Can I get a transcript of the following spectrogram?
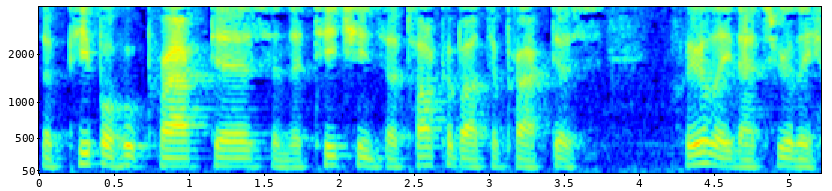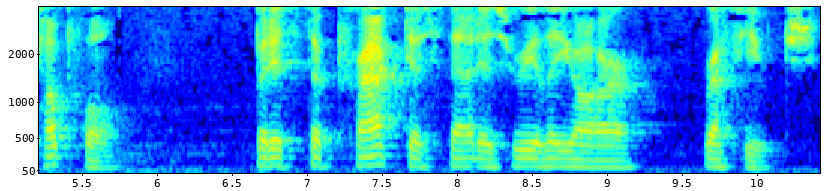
the people who practice and the teachings that talk about the practice, clearly that's really helpful. But it's the practice that is really our refuge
